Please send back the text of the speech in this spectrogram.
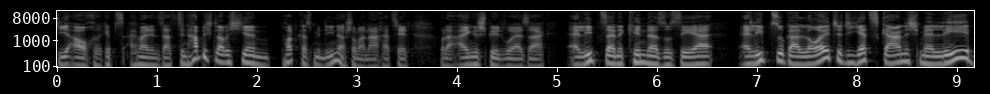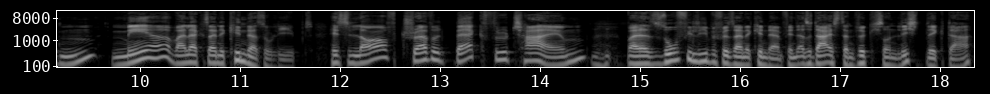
die auch, da gibt es einmal den Satz, den habe ich glaube ich hier im Podcast mit Nina schon mal nacherzählt oder eingespielt, wo er sagt, er liebt seine Kinder so sehr, er liebt sogar Leute, die jetzt gar nicht mehr leben, mehr, weil er seine Kinder so liebt. His love traveled back through time, mhm. weil er so viel Liebe für seine Kinder empfindet. Also da ist dann wirklich so ein Lichtblick da.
